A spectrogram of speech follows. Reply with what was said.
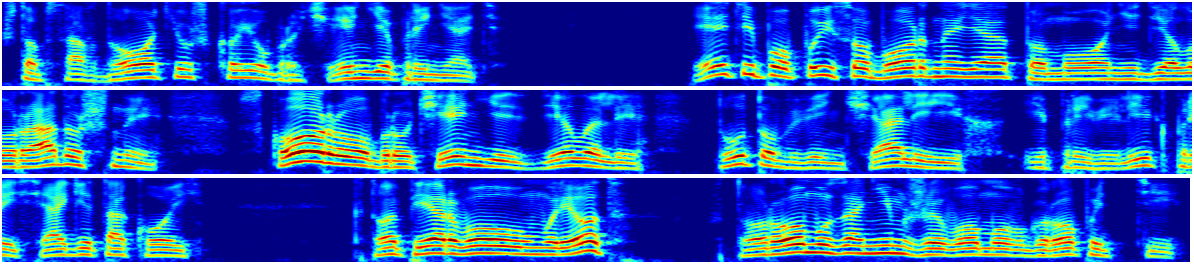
чтоб с Авдотюшкой обрученье принять. Эти попы соборные, тому они делу радушны, скоро обрученье сделали, тут обвенчали их и привели к присяге такой. Кто первого умрет, второму за ним живому в гроб идти.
